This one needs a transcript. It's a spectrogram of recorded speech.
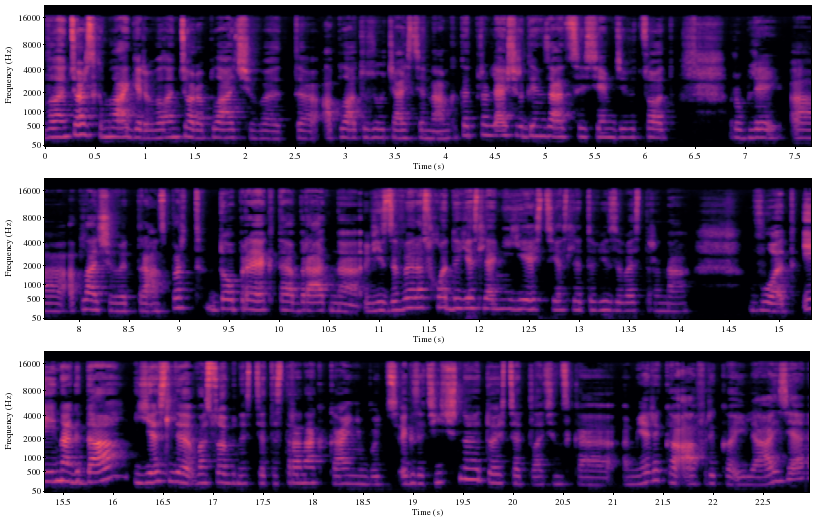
В волонтерском лагере волонтер оплачивает э, оплату за участие нам, как отправляющей организации, 7 900 рублей, а, оплачивает транспорт до проекта обратно, визовые расходы, если они есть, если это визовая страна, вот. И иногда, если в особенности эта страна какая-нибудь экзотичная, то есть это Латинская Америка, Африка или Азия,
